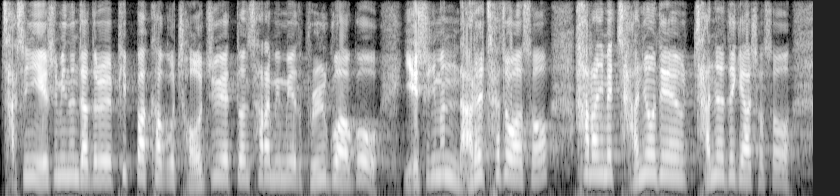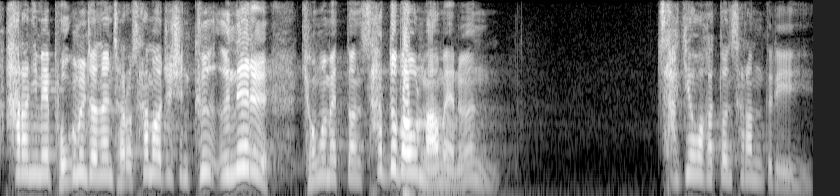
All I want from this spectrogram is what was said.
자신이 예수 믿는 자들을 핍박하고 저주했던 사람임에도 불구하고 예수님은 나를 찾아와서 하나님의 자녀되, 자녀되게 하셔서 하나님의 복음을 전하는 자로 삼아주신 그 은혜를 경험했던 사도 바울 마음에는 자기와 같던 사람들이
